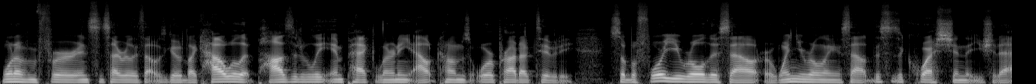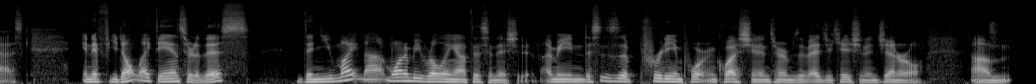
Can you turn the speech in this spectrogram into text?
one of them, for instance, I really thought was good. Like, how will it positively impact learning outcomes or productivity? So, before you roll this out or when you're rolling this out, this is a question that you should ask. And if you don't like the answer to this, then you might not want to be rolling out this initiative. I mean, this is a pretty important question in terms of education in general. Um,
